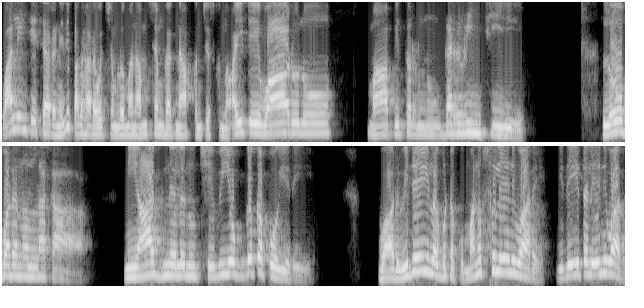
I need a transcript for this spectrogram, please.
వాళ్ళు ఏం చేశారనేది పదహార వచ్చంలో మన అంశంగా జ్ఞాపకం చేసుకుందాం. అయితే వారును మా పితరులను గర్వించి లోబడనొల్లక నీ ఆజ్ఞలను చెవియొగ్గకపోయిరి. వారు విధేయులగుటకు మనస్సు లేని వారే విధేయత లేని వారు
